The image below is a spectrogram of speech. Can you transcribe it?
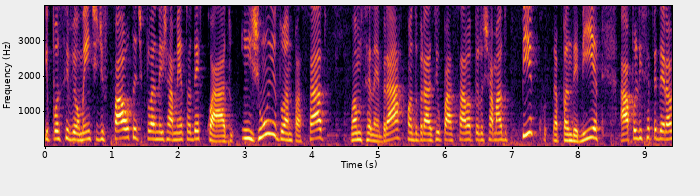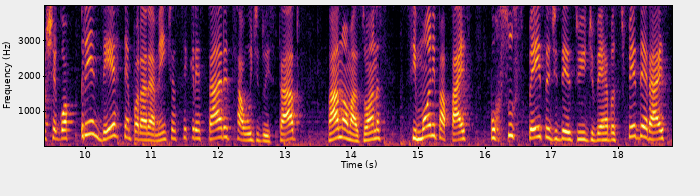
e possivelmente de falta de planejamento adequado. Em junho do ano passado, Vamos relembrar, quando o Brasil passava pelo chamado pico da pandemia, a Polícia Federal chegou a prender temporariamente a secretária de Saúde do Estado, lá no Amazonas, Simone Papais, por suspeita de desvio de verbas federais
